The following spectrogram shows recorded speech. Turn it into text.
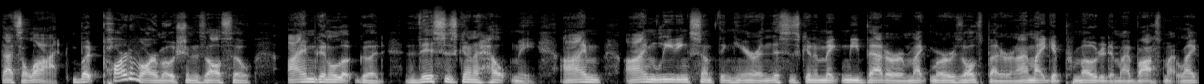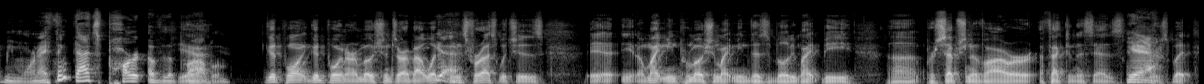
that's a lot. But part of our emotion is also, I'm going to look good. This is going to help me. I'm, I'm leading something here and this is going to make me better and make my results better. And I might get promoted and my boss might like me more. And I think that's part of the yeah. problem. Good point. Good point. Our emotions are about what yeah. it means for us, which is eh, you know, might mean promotion, might mean visibility, might be uh, perception of our effectiveness as yeah. leaders, but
